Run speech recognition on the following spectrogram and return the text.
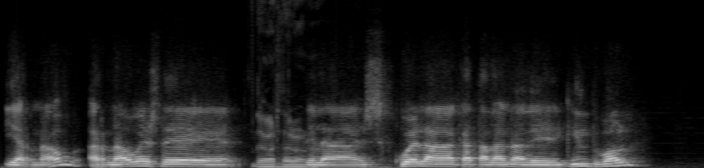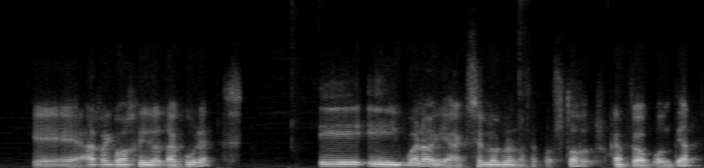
y Arnau. Arnau es de, De de la escuela catalana de Guild Ball, que ha recogido Takura. Y, y bueno, y a Axel lo conocemos todos, campeón mundial.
